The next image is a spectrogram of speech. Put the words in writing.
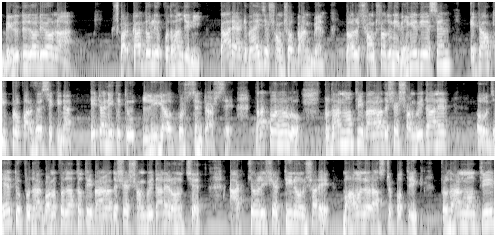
বিরোধী দলীয় না, সরকার দলীয় প্রধান যিনি, তার অ্যাডভাইজে সংসদ ভাঙবেন। তাহলে সংসদ উনি ভেঙে দিয়েছেন, এটাও কি প্রপার হয়েছে কিনা, এটা নিয়ে কিন্তু লিগাল কোশ্চেনটা আসছে। তারপর হলো, প্রধানমন্ত্রী বাংলাদেশের সংবিধানের ও, যেহেতু গণপ্রজাতন্ত্রী বাংলাদেশের সংবিধানের অনুচ্ছেদ আটচল্লিশের তিন অনুসারে মহামান্য রাষ্ট্রপত্রিক প্রধানমন্ত্রীর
